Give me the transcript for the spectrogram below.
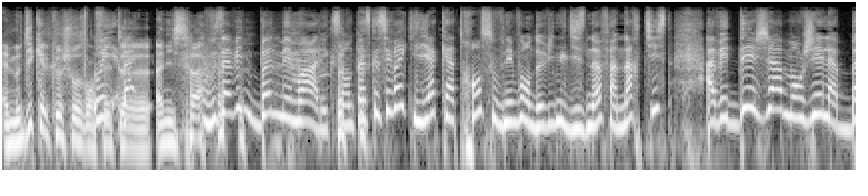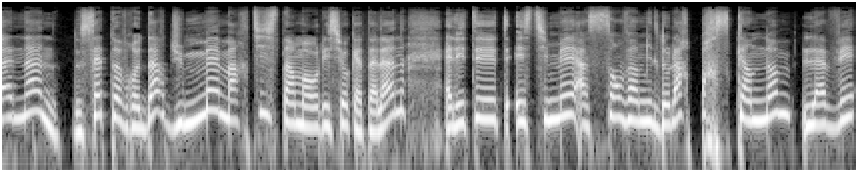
elle me dit quelque chose, en Oui, fait, bah, euh, Anissa. Vous avez une bonne mémoire, Alexandre, parce que c'est vrai qu'il y a 4 ans, souvenez-vous, en 2019, un artiste avait déjà mangé la banane de cette œuvre d'art du même artiste, hein, Mauricio Catalan. Elle était estimée à 120 000 dollars parce qu'un homme l'avait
